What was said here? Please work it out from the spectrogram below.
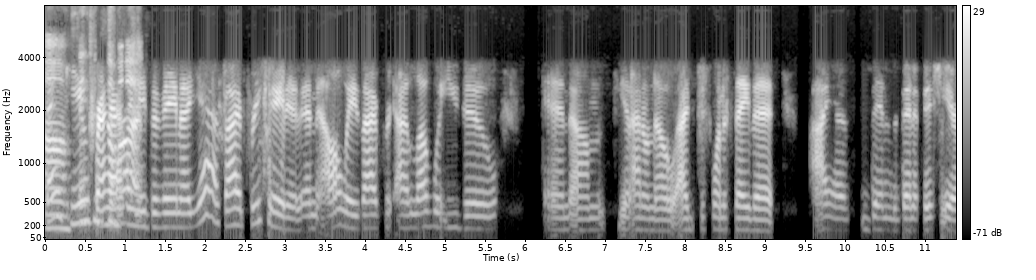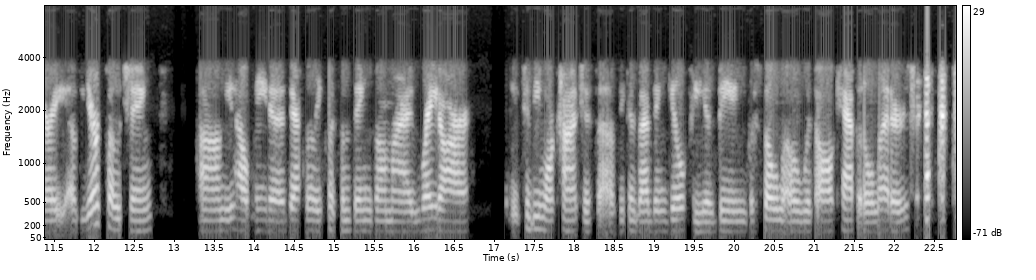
Thank Um, you thank you for so having much. me, Davina. Yes, I appreciate it, and always I appre- I love what you do, and um, you know I don't know. I just want to say that I have been the beneficiary of your coaching. Um, you helped me to definitely put some things on my radar to be more conscious of because I've been guilty of being the solo with all capital letters.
